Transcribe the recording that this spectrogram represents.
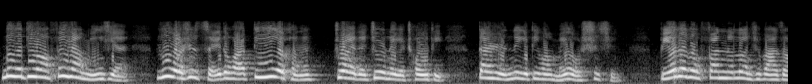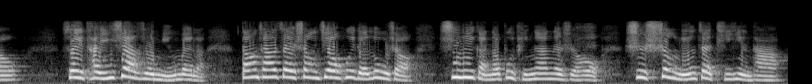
那个地方非常明显，如果是贼的话，第一个可能拽的就是那个抽屉，但是那个地方没有事情，别的都翻的乱七八糟。所以他一下子就明白了，当他在上教会的路上，心里感到不平安的时候，是圣灵在提醒他，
